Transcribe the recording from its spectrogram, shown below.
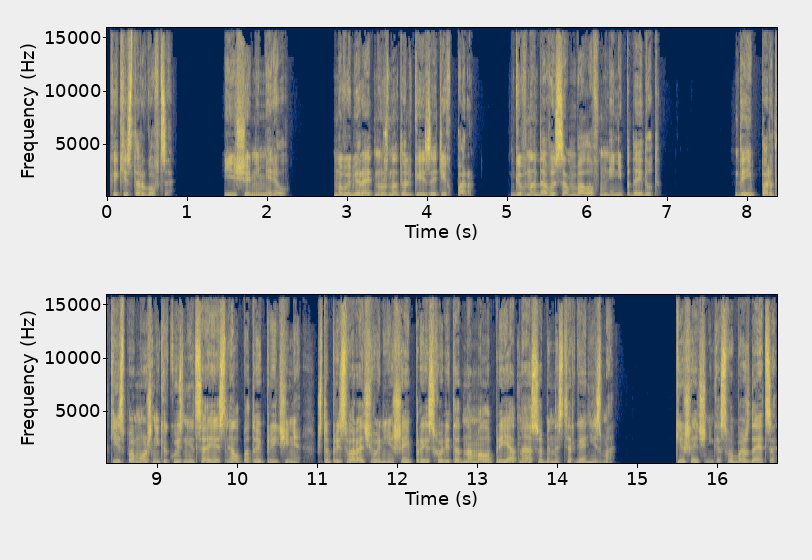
как из торговца. Еще не мерил, но выбирать нужно только из этих пар. Говнодавы самбалов мне не подойдут. Да и портки с помощника кузнеца я снял по той причине, что при сворачивании шеи происходит одна малоприятная особенность организма. Кишечник освобождается,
